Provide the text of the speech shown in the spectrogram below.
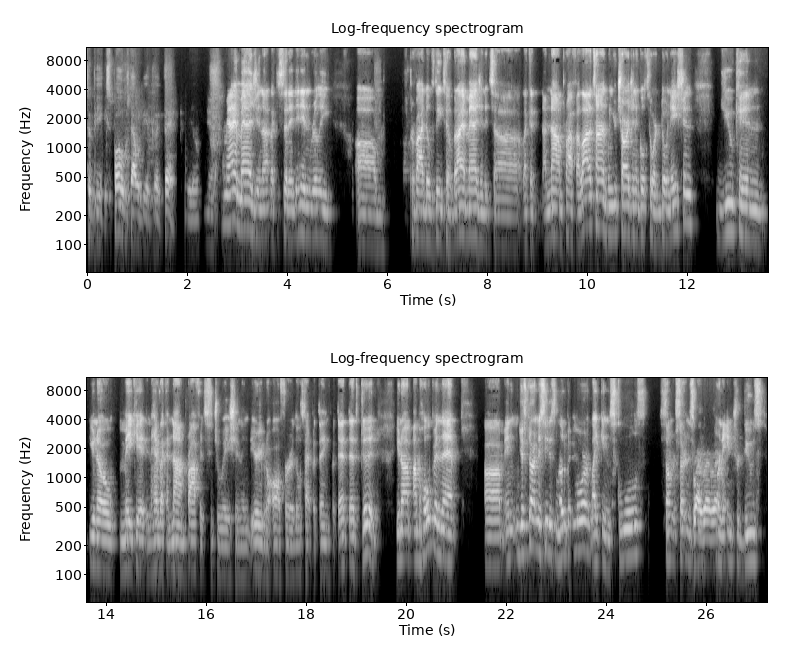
to be exposed, that would be a good thing, you know. Yeah. I mean, I imagine, that, like you said, they didn't really um, provide those details, but I imagine it's uh, like a, a nonprofit. A lot of times when you're charging it goes to a donation, you can you know make it and have like a nonprofit situation, and you're able to offer those type of things. But that that's good. You know, I'm, I'm hoping that, um, and you're starting to see this a little bit more, like in schools. Some certain schools right, right, right. starting to introduce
